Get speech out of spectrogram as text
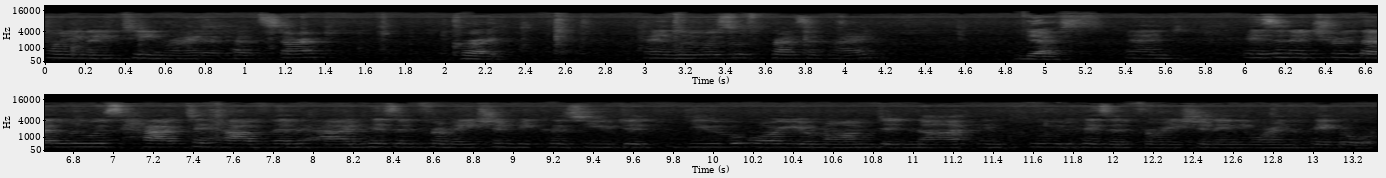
twenty nineteen, right, at Head Start? correct, And Lewis was present, right? yes, And isn't it true that Lewis had to have them add his information because you did, you or your mom did not include his information anywhere in the paperwork?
